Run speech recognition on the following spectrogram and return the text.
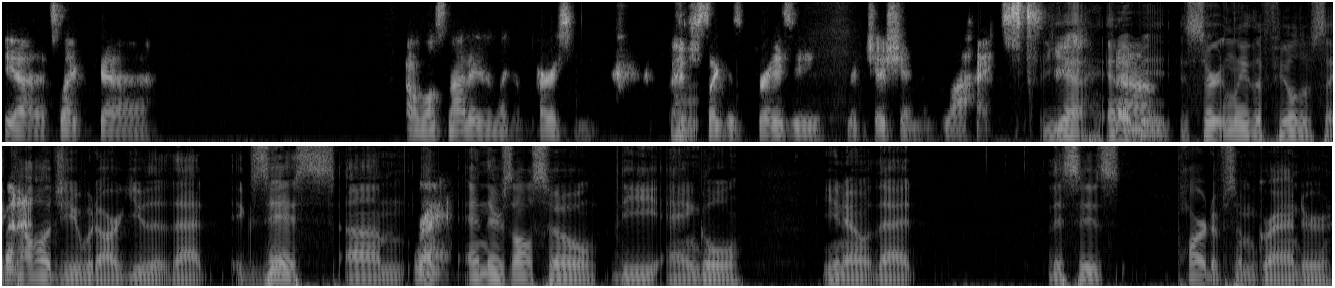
yeah. That's like uh, almost not even like a person. It's just like this crazy magician of lies. Yeah, and I Um, mean, certainly the field of psychology would argue that that exists. Um, and- Right. And, there's also the angle, you know, that this is part of some grander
